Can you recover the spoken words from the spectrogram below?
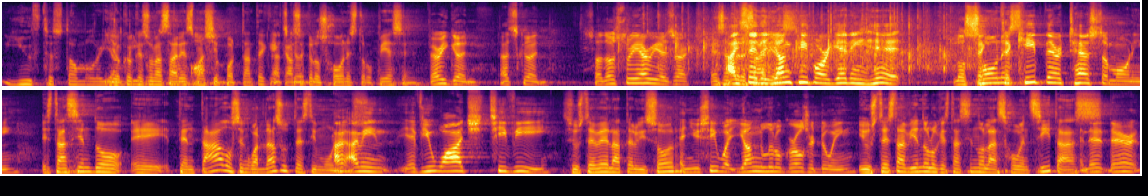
youth to stumble or young Yo creo que people son to las áreas más Awesome. importantes que That's causan good. que los jóvenes tropiecen. Very good. That's good. So those three areas are. Esas I tres say the áreas. young people are getting hit Los to, to jóvenes keep their testimony. están siendo eh, tentados en guardar sus testimonios. I, I mean, if you watch TV si usted ve la televisor and you see what young little girls are doing, y usted está viendo lo que están haciendo las and jovencitas, they're they're,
